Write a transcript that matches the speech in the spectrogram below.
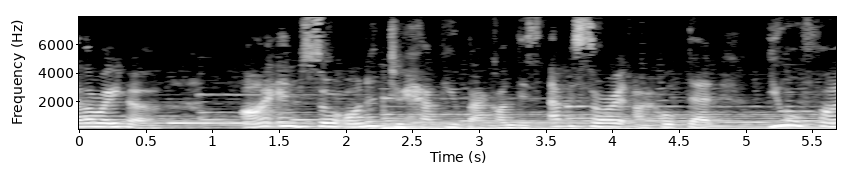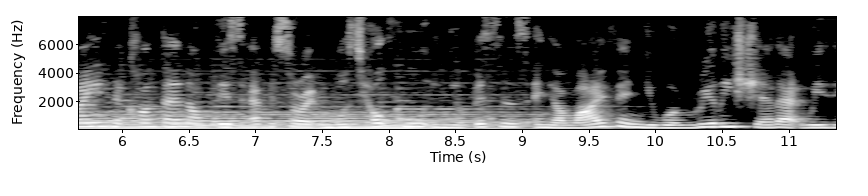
Accelerator. I am so honored to have you back on this episode. I hope that you will find the content of this episode most helpful in your business and your life, and you will really share that with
